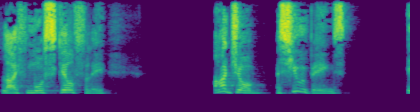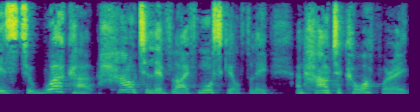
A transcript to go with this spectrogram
life more skillfully. Our job as human beings is to work out how to live life more skillfully and how to cooperate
